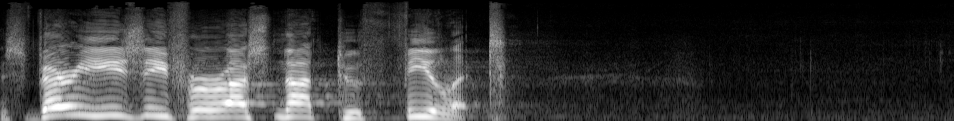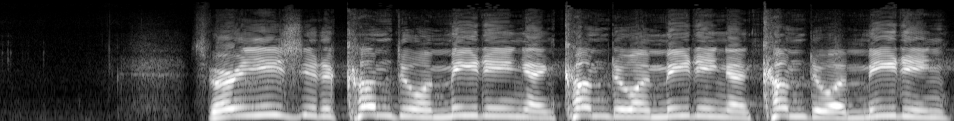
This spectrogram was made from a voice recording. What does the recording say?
It's very easy for us not to feel it. It's very easy to come to a meeting and come to a meeting and come to a meeting,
